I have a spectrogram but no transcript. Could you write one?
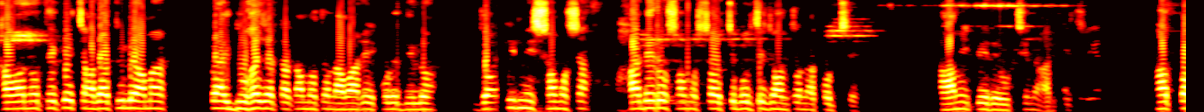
খাওয়ানো থেকে চাঁদা তুলে আমার প্রায় দু হাজার টাকা মতন আমার এ করে দিল। কিডনির সমস্যা হার্টেরও সমস্যা হচ্ছে বলছে যন্ত্রণা করছে। আমি পেরে উঠছি না আর কিছু। হাত পা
